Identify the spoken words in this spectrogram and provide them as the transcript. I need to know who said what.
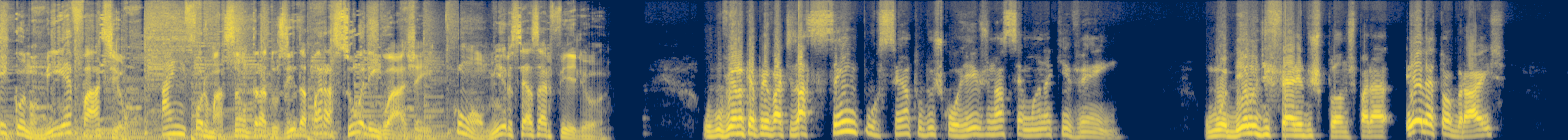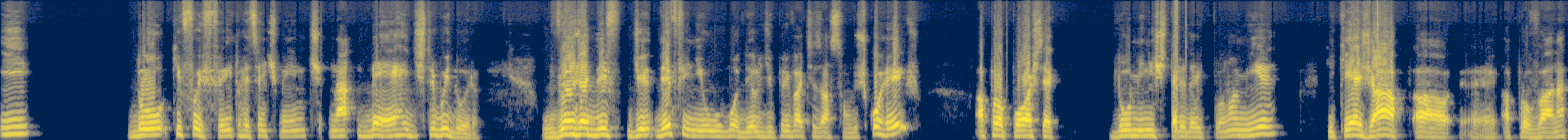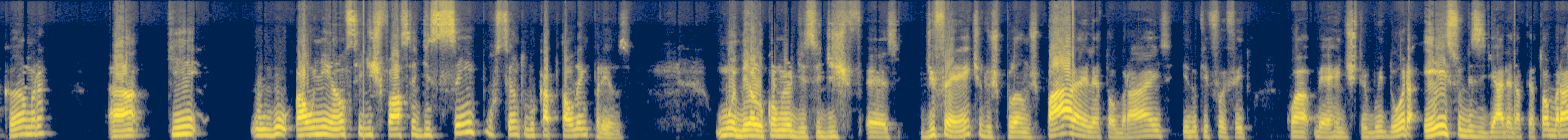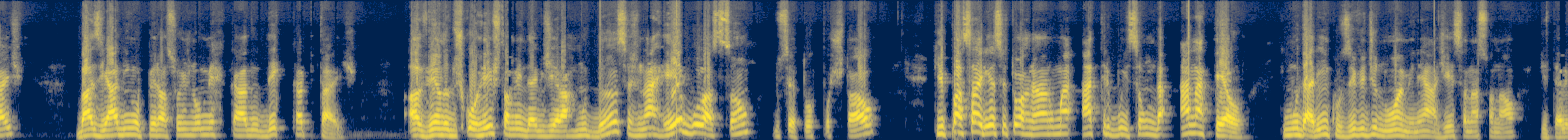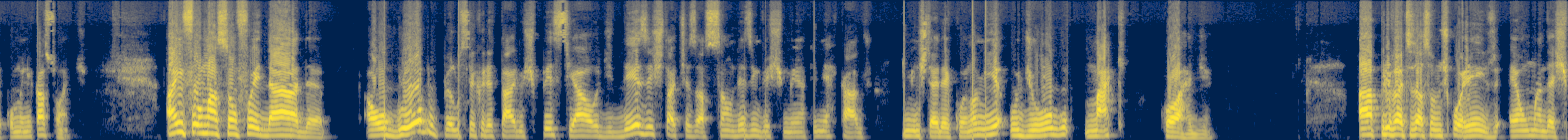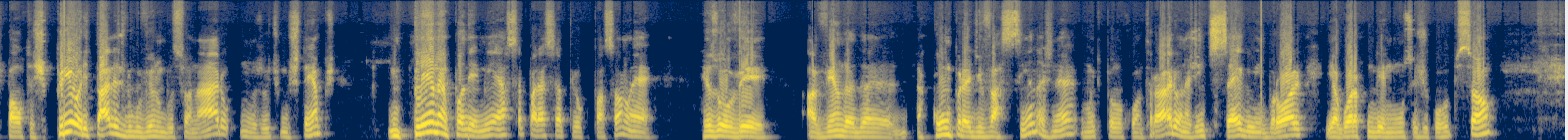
Speaker 1: Economia é fácil. A informação traduzida para a sua linguagem. Com Almir Cesar Filho.
Speaker 2: O governo quer privatizar 100% dos Correios na semana que vem. O modelo difere dos planos para a Eletrobras e do que foi feito recentemente na BR Distribuidora. O governo já de, de, definiu o modelo de privatização dos Correios. A proposta é do Ministério da Economia, que quer já a, a, é, aprovar na Câmara, a, que o, a União se desfaça de 100% do capital da empresa. O modelo, como eu disse, é diferente dos planos para a Eletrobras e do que foi feito com a BR Distribuidora, ex-subsidiária da Petrobras, baseado em operações no mercado de capitais. A venda dos Correios também deve gerar mudanças na regulação do setor postal, que passaria a se tornar uma atribuição da Anatel, que mudaria inclusive de nome, né, a Agência Nacional de Telecomunicações. A informação foi dada ao Globo pelo secretário especial de Desestatização, Desinvestimento e Mercados do Ministério da Economia, o Diogo McCord. A privatização dos Correios é uma das pautas prioritárias do governo Bolsonaro nos últimos tempos. Em plena pandemia, essa parece a preocupação, não é resolver a venda da a compra de vacinas, né? Muito pelo contrário, a gente segue o embrólio e agora com denúncias de corrupção.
